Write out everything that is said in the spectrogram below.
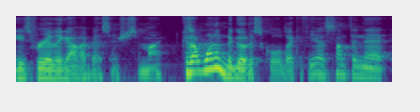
He's really got my best interest in mind because I want him to go to school. Like, if he has something that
